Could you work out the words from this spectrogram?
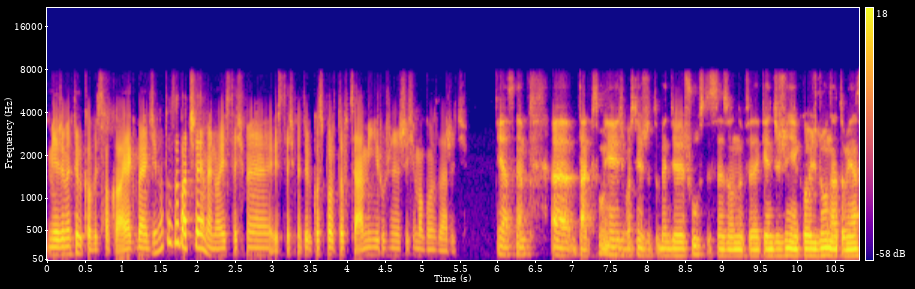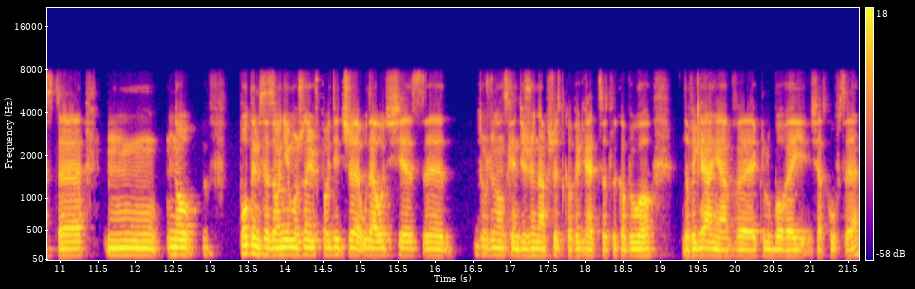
mierzymy tylko wysoko, a jak będzie, no to zobaczymy. No jesteśmy, jesteśmy tylko sportowcami i różne rzeczy się mogą zdarzyć. Jasne. E, tak, wspomniałeś właśnie, że to będzie szósty sezon w Kędzierzynie Koźlu, natomiast e, mm, no, po tym sezonie można już powiedzieć, że udało Ci się z drużyną z Kędzierzyna wszystko wygrać, co tylko było do wygrania w klubowej siatkówce.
